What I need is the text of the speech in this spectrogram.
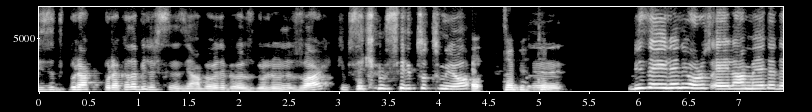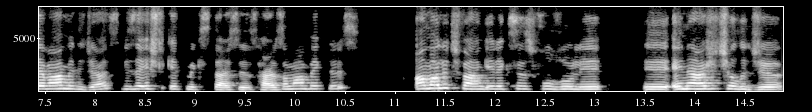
Bizi bırak bırakabilirsiniz yani böyle bir özgürlüğünüz var. Kimse kimseyi tutmuyor. E, tabii tabii. Ee, biz eğleniyoruz, eğlenmeye de devam edeceğiz. Bize eşlik etmek isterseniz her zaman bekleriz. Ama lütfen gereksiz fuzuli, e, enerji çalıcı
